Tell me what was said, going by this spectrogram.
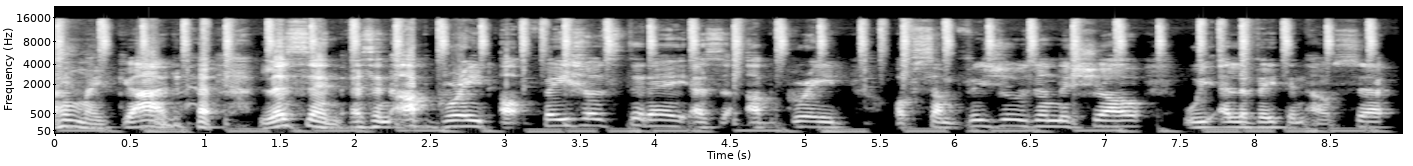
Oh my god. Listen, as an upgrade of facials today, as an upgrade of some visuals on the show, we elevating ourselves.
